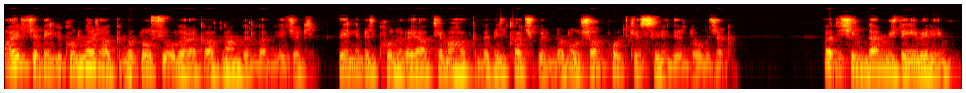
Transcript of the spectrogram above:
Ayrıca belli konular hakkında dosya olarak adlandırılabilecek belli bir konu veya tema hakkında birkaç bölümden oluşan podcast serileri de olacak. Hadi şimdiden müjdeyi vereyim.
